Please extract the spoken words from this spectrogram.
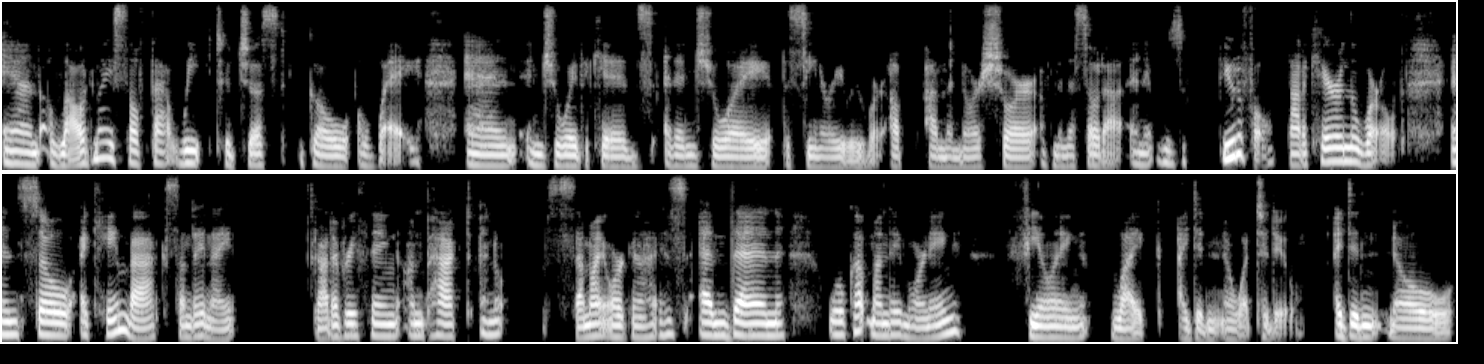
and allowed myself that week to just go away and enjoy the kids and enjoy the scenery. We were up on the North Shore of Minnesota and it was beautiful, not a care in the world. And so I came back Sunday night got everything unpacked and semi organized, and then woke up Monday morning feeling like I didn't know what to do. I didn't know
